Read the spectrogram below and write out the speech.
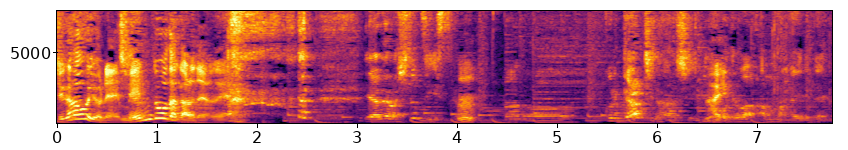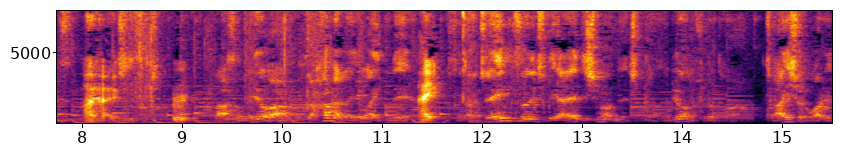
違うよね。面倒だからだよね。いやでも一ついいっすか、うんあのーこれガチの話寮はいではあんま入れないです、はいはいうん。まあその要は僕は肌が弱いので、はいそのちょっと演出でちょっとやられてしまうんでちょっとあの寮の風呂とは相性が悪い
